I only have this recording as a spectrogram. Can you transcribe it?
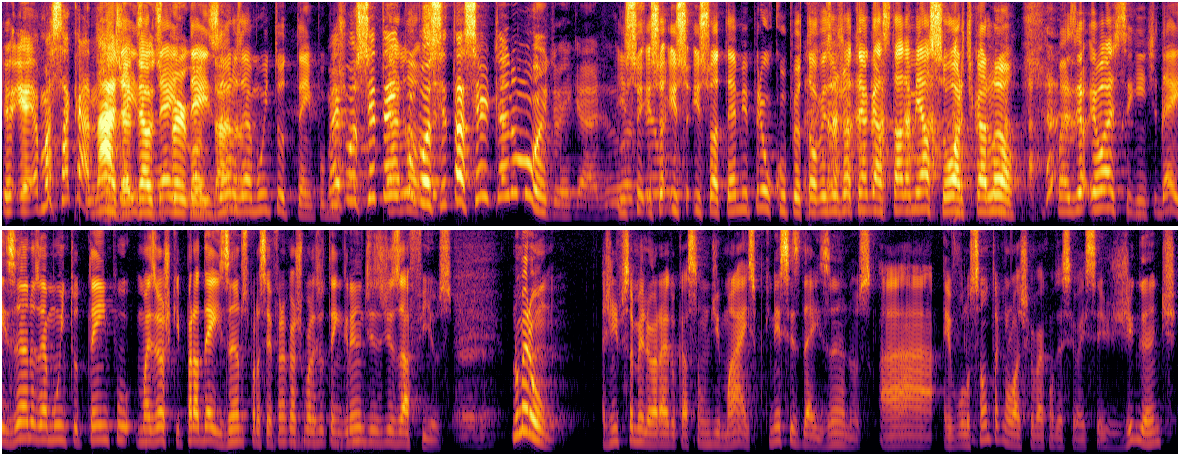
é, é uma sacanagem dez, até eu te 10, perguntar. 10 anos é muito tempo. Bicho. Mas você tem, Carlos, você está acertando muito, Ricardo. Isso, isso, é isso, isso até me preocupa. Eu, talvez eu já tenha gastado a minha sorte, Carlão. Mas eu, eu acho o seguinte: 10 anos é muito tempo, mas eu acho que para 10 anos, para ser franco, eu acho que o Brasil tem grandes desafios. Uhum. Número um, a gente precisa melhorar a educação demais, porque nesses 10 anos a evolução tecnológica que vai acontecer vai ser gigante.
